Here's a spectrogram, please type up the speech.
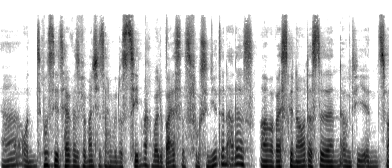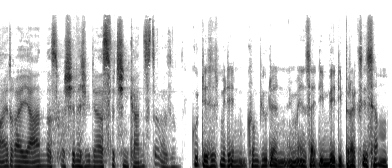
Ja, und musst dir teilweise für manche Sachen Windows 10 machen, weil du weißt, das funktioniert dann alles. Aber weißt genau, dass du dann irgendwie in zwei, drei Jahren das wahrscheinlich wieder switchen kannst. Also. Gut, das ist mit den Computern, ich meine, seitdem wir die Praxis haben,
